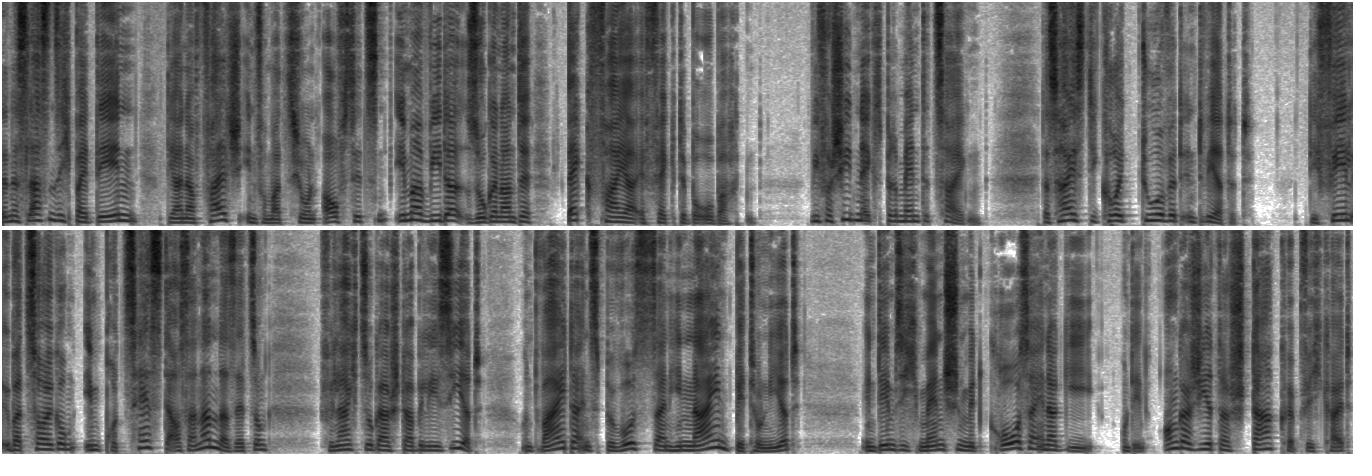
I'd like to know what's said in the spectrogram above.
Denn es lassen sich bei denen, die einer Falschinformation aufsitzen, immer wieder sogenannte Backfire-Effekte beobachten, wie verschiedene Experimente zeigen. Das heißt, die Korrektur wird entwertet, die Fehlüberzeugung im Prozess der Auseinandersetzung vielleicht sogar stabilisiert und weiter ins Bewusstsein hineinbetoniert, indem sich Menschen mit großer Energie und in engagierter Starkköpfigkeit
